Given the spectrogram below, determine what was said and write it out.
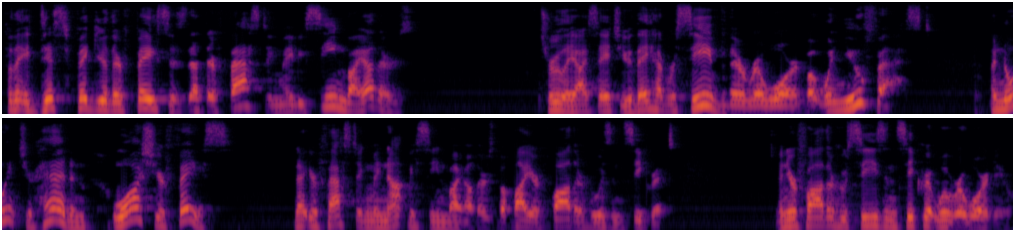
for they disfigure their faces that their fasting may be seen by others. Truly, I say to you, they have received their reward. But when you fast, anoint your head and wash your face, that your fasting may not be seen by others, but by your Father who is in secret. And your Father who sees in secret will reward you.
